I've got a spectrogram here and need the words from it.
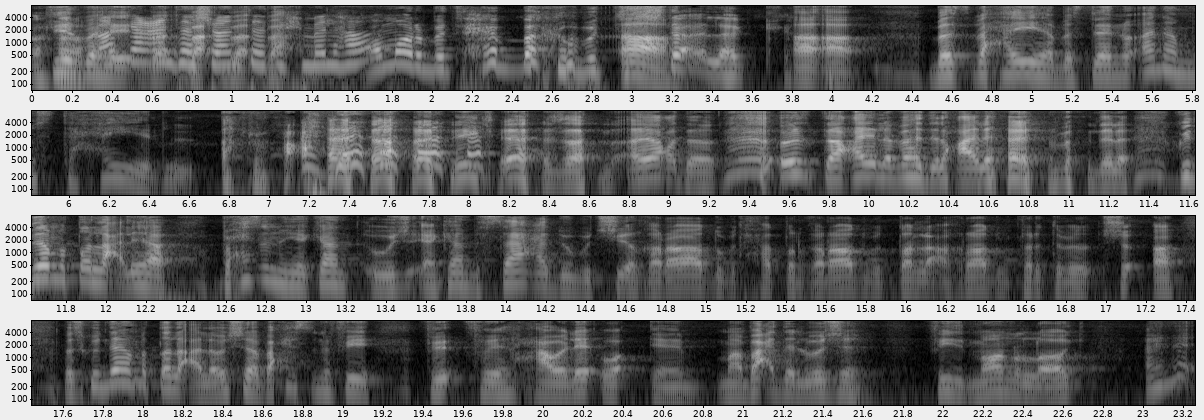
كثير ما كان عندها شنطة تحملها؟ عمر بتحبك وبتشتاق لك. آه آه. بس بحييها بس لأنه أنا مستحيل أروح عشان أحضر. مستحيل أبهدل حالي البهدله كنت دائما أطلع عليها. بحس إنه هي كانت وج... يعني كانت بتساعد وبتشيل اغراض وبتحط اغراض وبتطلع أغراض وبترتب الشقة. بس كنت دائما بطلع على وجهها بحس إنه في في في حوالي وقت يعني ما بعد الوجه في مونولوج. أنا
